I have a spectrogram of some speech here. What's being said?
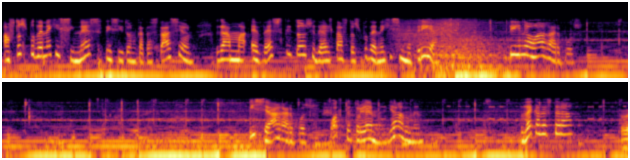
Αυτός που δεν έχει συνέστηση των καταστάσεων. Γ. Ευαίσθητος ή Δ. Αυτός που δεν έχει συμμετρία. Τι είναι ο άγαρπος; Είσαι άγαρπος. Πότε το λέμε. Για να δούμε. Δέκα δεύτερα. Το δ.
